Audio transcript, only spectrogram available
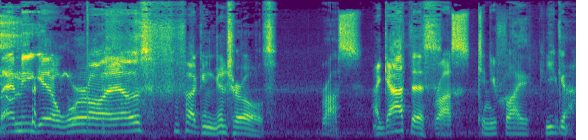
Let me get a whirl of those fucking controls. Ross, I got this. Ross, can you fly You got.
